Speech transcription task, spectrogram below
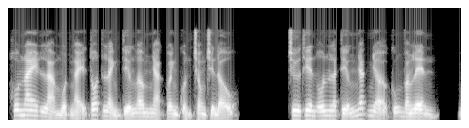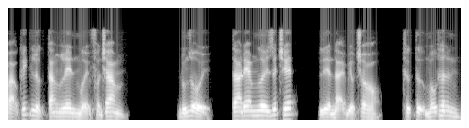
hôm nay là một ngày tốt lành tiếng âm nhạc quanh quẩn trong chiến đấu. Chư thiên ôn là tiếng nhắc nhở cũng vang lên, bạo kích lực tăng lên mười phần trăm. Đúng rồi, ta đem ngươi giết chết, liền đại biểu cho, thực tự mẫu thân,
